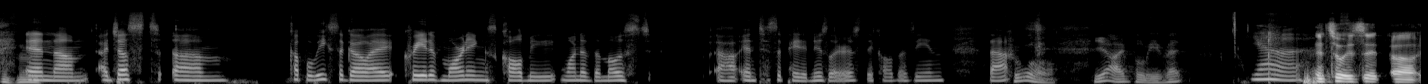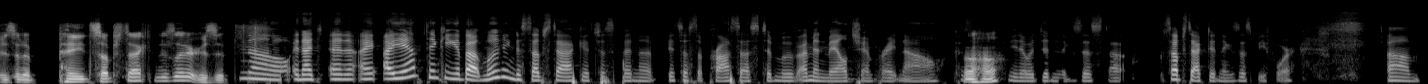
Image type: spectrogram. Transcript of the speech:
Mhm. and um, I just um, a couple weeks ago, I Creative Mornings called me one of the most uh, anticipated newsletters. They called the zine that. cool. Yeah, I believe it. Yeah. And so, is it uh, is it a paid Substack newsletter? Is it? No, and I and I I am thinking about moving to Substack. It's just been a it's just a process to move. I'm in Mailchimp right now because Uh huh. you know it didn't exist. That Substack didn't exist before. Um,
